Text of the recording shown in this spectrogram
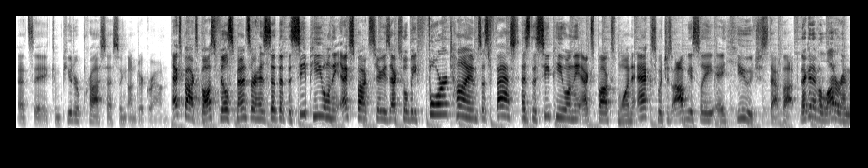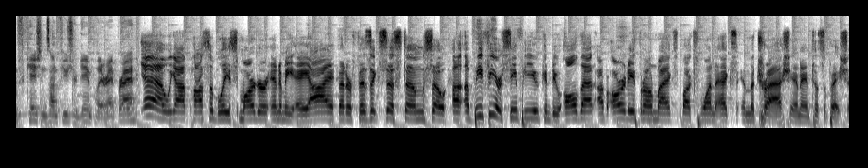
That's a computer processing underground. Xbox boss Phil Spencer has said that the CPU on the Xbox Series X will be four times as fast as the CPU on the Xbox One X, which is obviously a huge step up. That could have a lot of ramifications on future gameplay, right, Brian? Yeah, we got possibly smarter enemy AI, better physics systems. So uh, a beefier CPU can do all that. I've already thrown my Xbox One X in the trash in anticipation.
